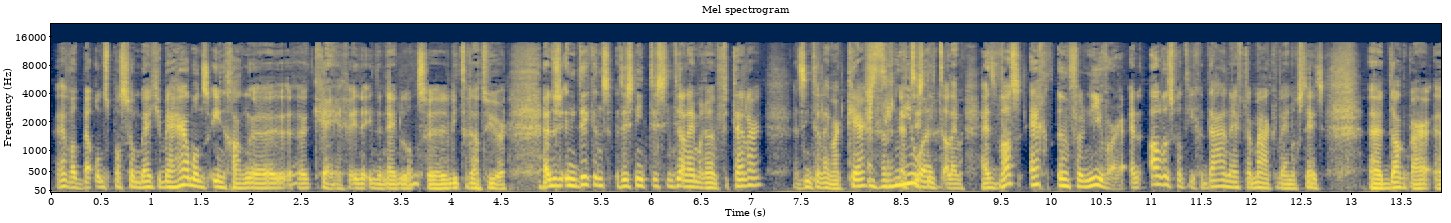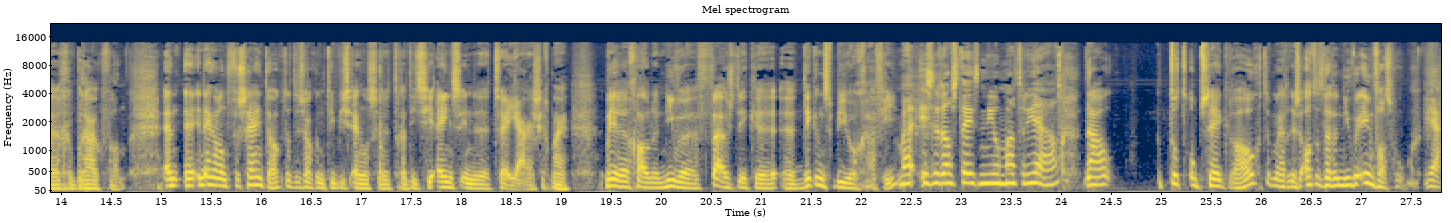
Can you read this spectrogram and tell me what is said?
Hè, wat bij ons pas zo'n beetje bij Hermans ingang eh, kreeg in de, in de Nederlandse literatuur. En dus in Dickens, het is, niet, het is niet alleen maar een verteller. Het is niet alleen maar kerst. Het, is niet alleen maar, het was echt een vernieuwer. En alles wat hij gedaan heeft, daar maken wij nog steeds eh, dankbaar gebruik van. En in Engeland verschijnt ook, dat is ook een typisch Engelse traditie... eens in de twee jaar, zeg maar, weer gewoon een nieuwe vuistdikke Dickens-biografie. Maar is er dan steeds nieuw materiaal? Nou, tot op zekere hoogte, maar er is altijd wel een nieuwe invalshoek. Ja.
